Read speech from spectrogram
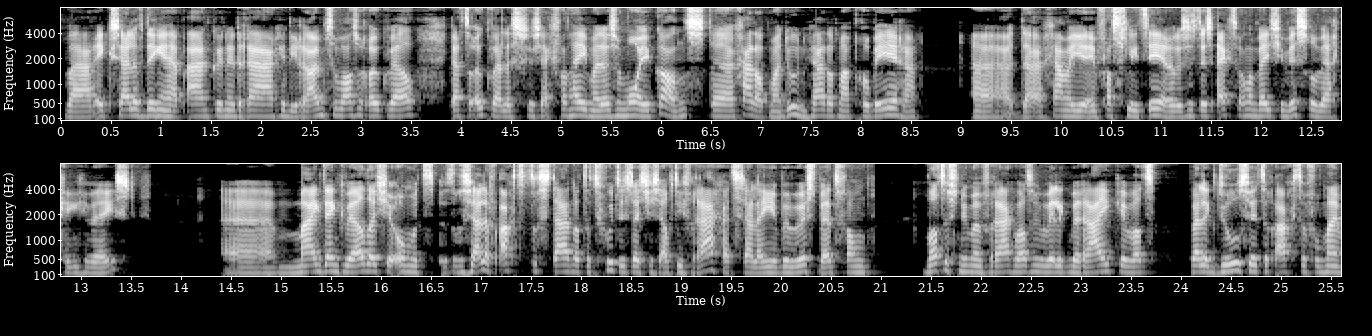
waar ik zelf dingen heb aan kunnen dragen, die ruimte was er ook wel, werd er ook wel eens gezegd van, hé, hey, maar dat is een mooie kans, ga dat maar doen, ga dat maar proberen. Uh, daar gaan we je in faciliteren. Dus het is echt wel een beetje wisselwerking geweest. Uh, maar ik denk wel dat je om het, er zelf achter te staan, dat het goed is dat je zelf die vraag gaat stellen en je bewust bent van wat is nu mijn vraag, wat wil ik bereiken, wat, welk doel zit erachter voor mij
